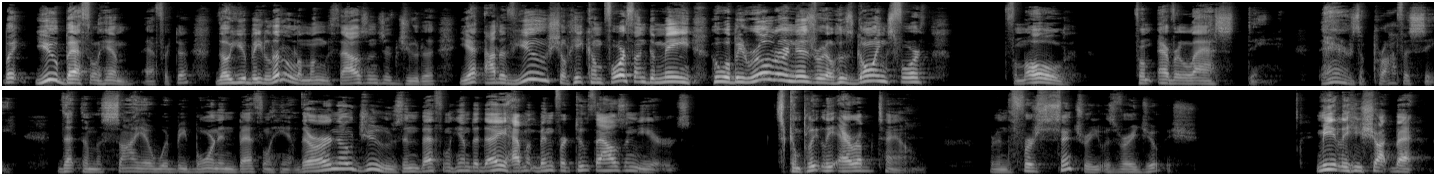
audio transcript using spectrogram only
But you, Bethlehem, Ephratah, though you be little among the thousands of Judah, yet out of you shall he come forth unto me, who will be ruler in Israel, whose goings forth from old, from everlasting. There's a prophecy that the Messiah would be born in Bethlehem. There are no Jews in Bethlehem today, haven't been for 2,000 years. It's a completely Arab town. But in the first century, it was very Jewish. Immediately he shot back.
